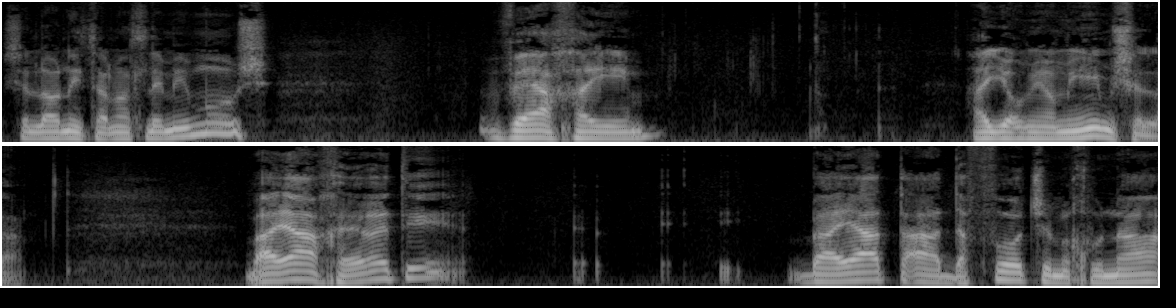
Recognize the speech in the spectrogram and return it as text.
שלא ניתנות למימוש והחיים היומיומיים שלה. בעיה אחרת היא בעיית העדפות שמכונה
